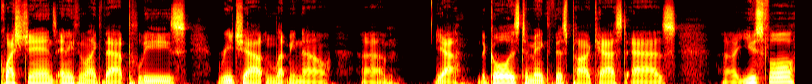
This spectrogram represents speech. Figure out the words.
questions, anything like that, please reach out and let me know. Um, yeah, the goal is to make this podcast as uh, useful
